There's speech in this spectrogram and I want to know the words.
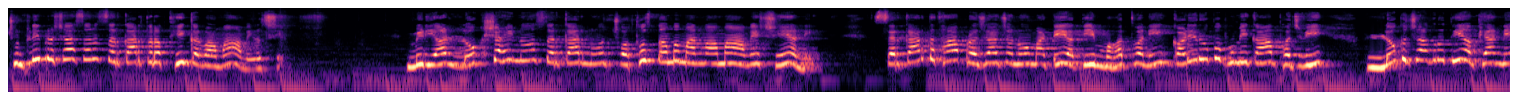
ચૂંટણી પ્રશાસન સરકાર તરફથી કરવામાં આવેલ છે. મીડિયા લોકશાહીનો સરકારનો ચોથો સ્તંભ માનવામાં આવે છે અને સરકાર તથા પ્રજાજનો માટે અતિ મહત્વની કડીરૂપ ભૂમિકા ભજવી લોકજાગૃતિ અભિયાનને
